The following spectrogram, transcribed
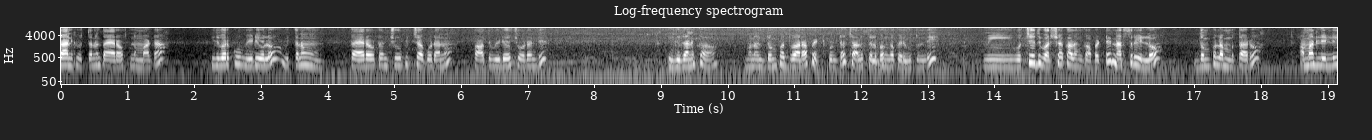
దానికి విత్తనం తయారవుతుందన్నమాట. ఇదివరకు వీడియోలో విత్తనం తయారవటం చూపించా కూడాను పాత వీడియో చూడండి. ఇది గనక మనం దుంప ద్వారా పెట్టుకుంటే చాలా సులభంగా పెరుగుతుంది. మీ వచ్చేది వర్షాకాలం కాబట్టి నర్సరీల్లో దుంపలు అమ్ముతారు. అమర్ లిల్లీ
